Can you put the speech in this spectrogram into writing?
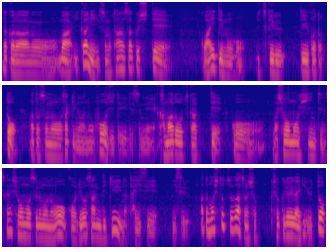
だからあの、まあ、いかにその探索してこうアイテムを見つけるっていうこととあとそのさっきのあのフォージというですねかまどを使ってこう、まあ、消耗品っていうんですかね消耗するものをこう量産できるような体制にする。あともう一つはその食料以外でいうと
